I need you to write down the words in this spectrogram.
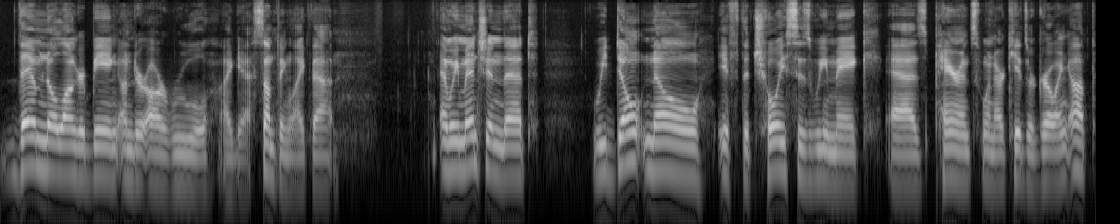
them no longer being under our rule, I guess, something like that. And we mentioned that we don't know if the choices we make as parents when our kids are growing up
